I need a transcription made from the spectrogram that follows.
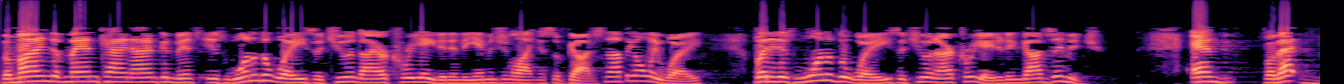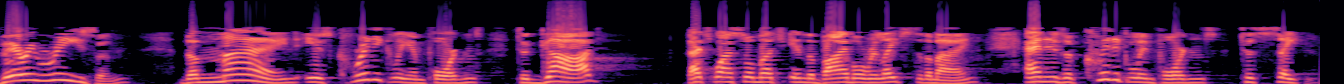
The mind of mankind, I am convinced, is one of the ways that you and I are created in the image and likeness of God. It's not the only way, but it is one of the ways that you and I are created in God's image. And for that very reason, the mind is critically important to God that's why so much in the Bible relates to the mind, and is of critical importance to Satan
